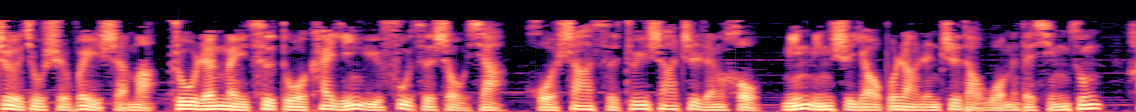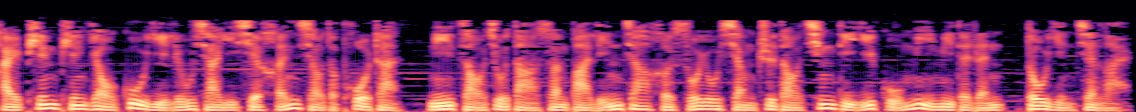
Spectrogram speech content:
这就是为什么主人每次躲开林雨父子手下或杀死追杀之人后，明明是要不让人知道我们的行踪，还偏偏要故意留下一些很小的破绽。你早就打算把林家和所有想知道青帝遗骨秘密的人都引进来，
